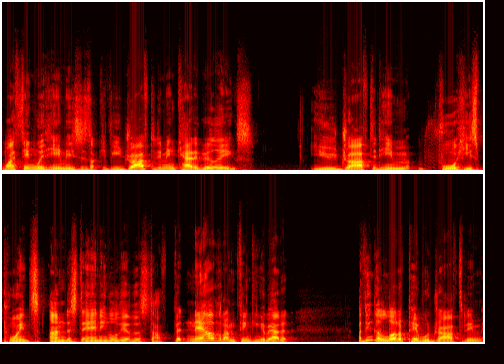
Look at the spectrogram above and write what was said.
my thing with him is is like if you drafted him in category leagues, you drafted him for his points, understanding all the other stuff. But now that I'm thinking about it, I think a lot of people drafted him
